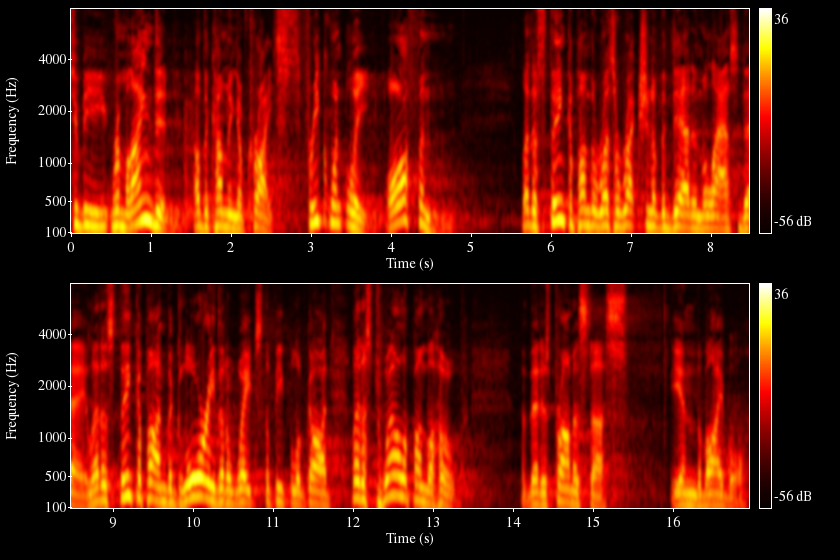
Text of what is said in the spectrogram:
to be reminded of the coming of Christ frequently, often. Let us think upon the resurrection of the dead in the last day. Let us think upon the glory that awaits the people of God. Let us dwell upon the hope that is promised us in the Bible.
